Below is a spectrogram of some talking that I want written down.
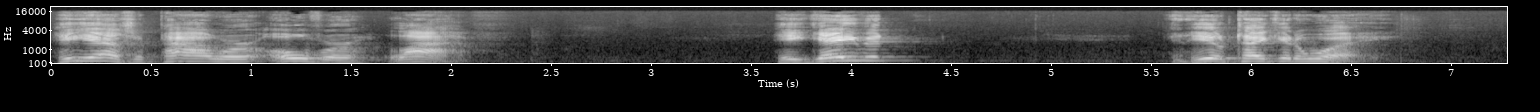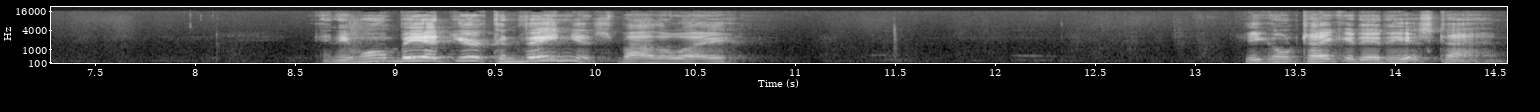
He has a power over life. He gave it, and He'll take it away. And He won't be at your convenience, by the way. He's going to take it at His time.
